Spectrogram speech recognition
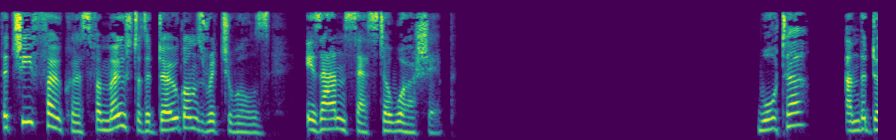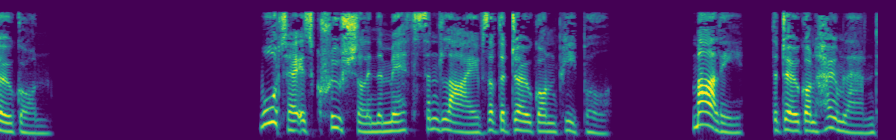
the chief focus for most of the Dogon's rituals is ancestor worship. Water and the Dogon Water is crucial in the myths and lives of the Dogon people. Mali, the Dogon homeland,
